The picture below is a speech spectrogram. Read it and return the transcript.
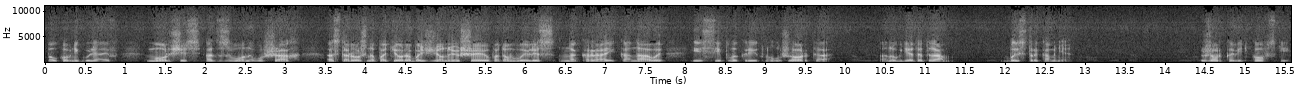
Полковник Гуляев, морщась от звона в ушах, осторожно потер обожженную шею, потом вылез на край канавы и сипло крикнул «Жорка! А ну где ты там?» Быстро ко мне!» Жорко Витьковский,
